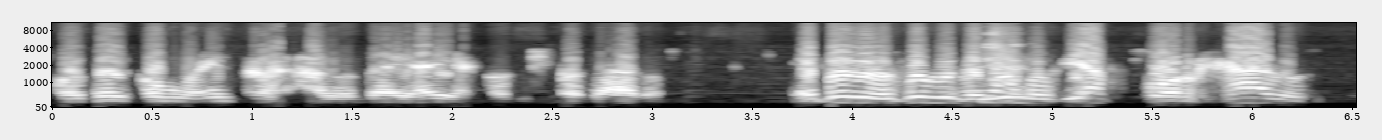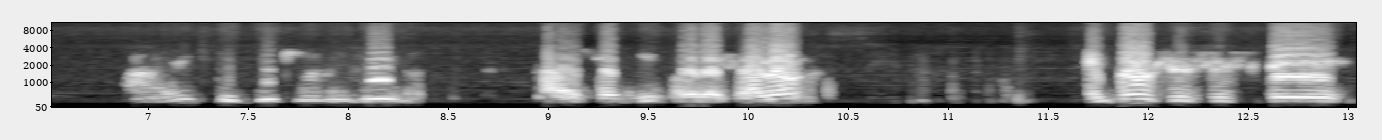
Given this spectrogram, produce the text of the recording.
por ver cómo entra a donde hay aire acondicionado entonces nosotros venimos ya forjados a este tipo de vida, a este tipo de calor. Entonces, este,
